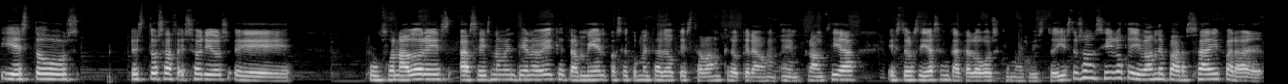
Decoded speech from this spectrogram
Y estos, estos accesorios eh, funcionadores a 6,99 que también os he comentado que estaban, creo que eran en Francia estos días en catálogos que hemos visto. Y estos son sí lo que llevan de Parsai para el,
